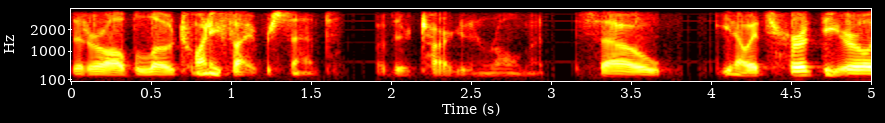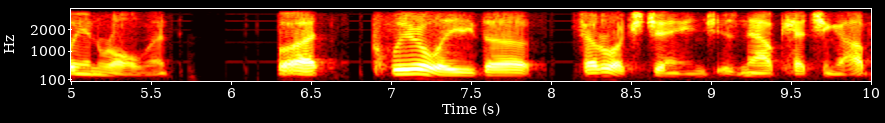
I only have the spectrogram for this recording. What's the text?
that are all below 25% of their target enrollment. So, you know, it's hurt the early enrollment, but clearly the federal exchange is now catching up.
